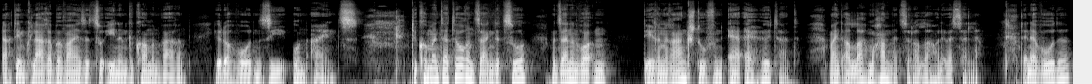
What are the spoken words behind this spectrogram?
nachdem klare Beweise zu ihnen gekommen waren, jedoch wurden sie uneins. Die Kommentatoren sagen dazu mit seinen Worten, deren Rangstufen er erhöht hat, meint Allah Muhammad sallallahu alaihi wasallam, denn er wurde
